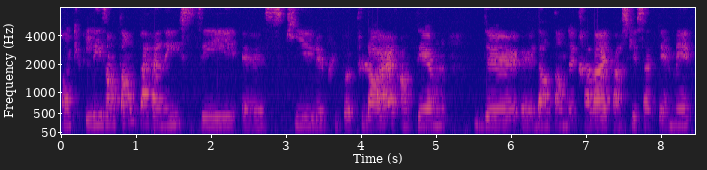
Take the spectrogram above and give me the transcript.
Donc, les ententes par année, c'est euh, ce qui est le plus populaire en termes d'entente de, de travail parce que ça te permet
